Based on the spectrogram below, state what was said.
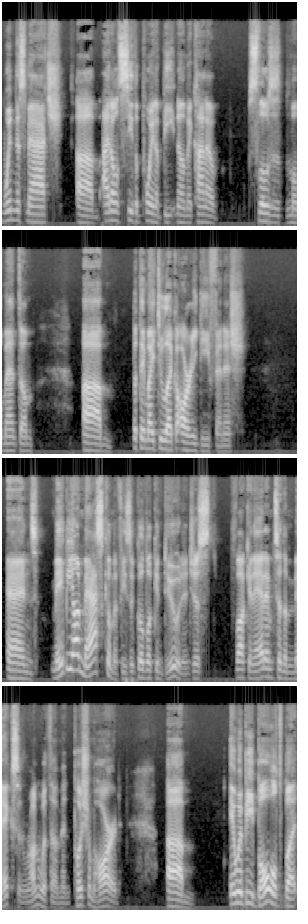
win this match um i don't see the point of beating him it kind of slows his momentum um but they might do like a red finish and maybe unmask him if he's a good looking dude and just fucking add him to the mix and run with him and push him hard. Um, it would be bold, but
